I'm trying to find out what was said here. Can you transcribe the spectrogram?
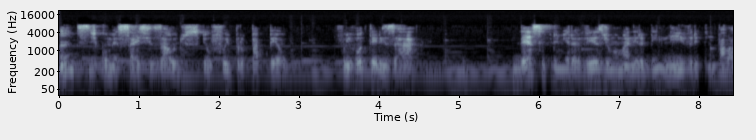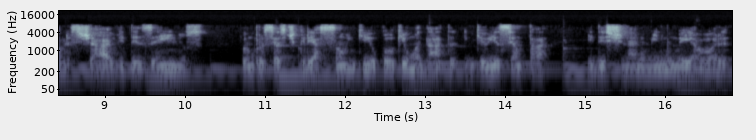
Antes de começar esses áudios, eu fui para o papel, fui roteirizar Dessa primeira vez, de uma maneira bem livre, com palavras-chave, desenhos, foi um processo de criação em que eu coloquei uma data em que eu ia sentar e destinar no mínimo meia hora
